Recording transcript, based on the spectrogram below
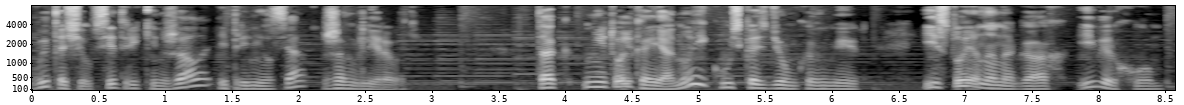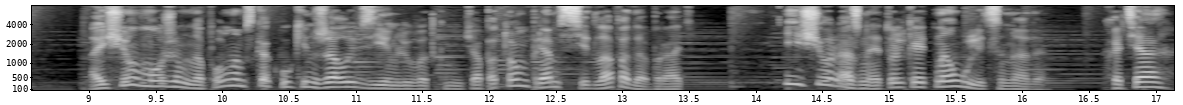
вытащил все три кинжала и принялся жонглировать. Так не только я, но и Кузька с Демкой умеют. И стоя на ногах, и верхом. А еще можем на полном скаку кинжалы в землю воткнуть, а потом прям с седла подобрать. И еще разное, только это на улице надо. Хотя...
